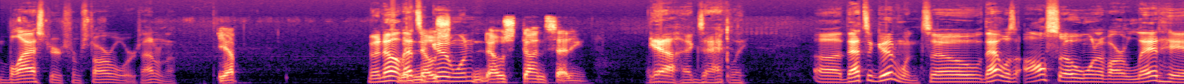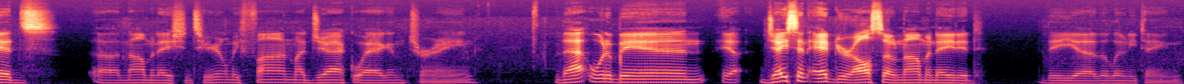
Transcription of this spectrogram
blasters from Star Wars. I don't know, Yep. but no, With that's no a good one. No stun setting. Yeah, exactly. Uh, that's a good one. So that was also one of our Leadheads uh, nominations here. Let me find my Jack Wagon train. That would have been yeah. Jason Edgar also nominated the uh, the Looney Tune.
